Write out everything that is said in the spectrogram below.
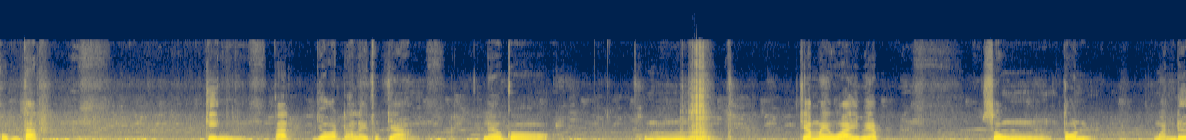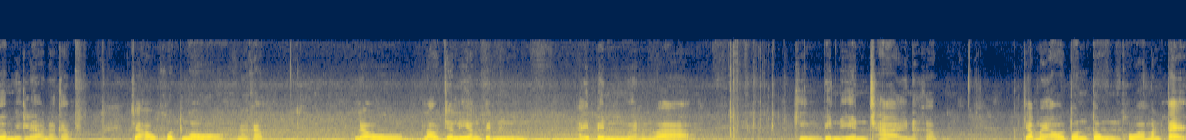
ผมตัดกิ่งตัดยอดอะไรทุกอย่าง แล้วก็ผมจะไม่ไว้แบบทรงต้นเหมือนเดิมอีกแล้วนะครับ จะเอาคดงอนะครับ แล้วเราจะเลี้ยงเป็นให้เป็นเหมือนว่ากิ่งเป็นเอ็นชายนะครับ จะไม่เอาต้นตรง เพราะว่ามันแตก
